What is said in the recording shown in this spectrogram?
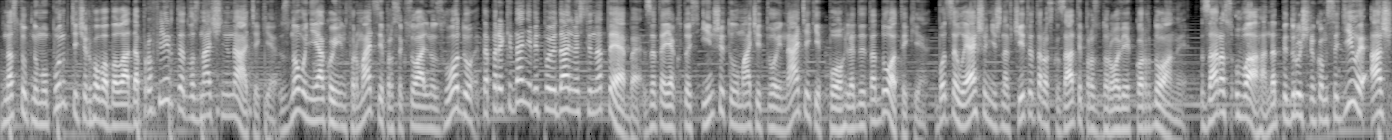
В наступному пункті чергова балада про флірт та двозначні натяки. Знову ніякої інформації про сексуальну згоду та перекидання відповідальності на тебе за те, як хтось інший тлумачить твої натяки, погляди та дотики. Бо це легше, ніж навчити та розказати про здорові кордони. Зараз увага! Над підручником сиділи аж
